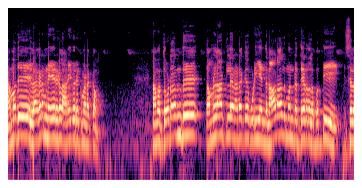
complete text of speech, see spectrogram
நமது லகரம் நேயர்கள் அனைவருக்கும் வணக்கம். நம்ம தொடர்ந்து தமிழ்நாட்டில் நடக்கக்கூடிய இந்த நாடாளுமன்ற தேர்தலை பற்றி சில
